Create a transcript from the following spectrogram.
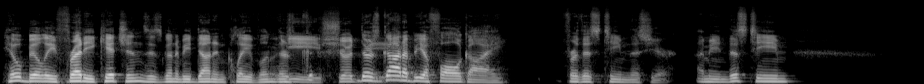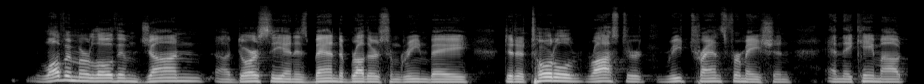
Hillbilly Freddie Kitchens is going to be done in Cleveland. There's he should. there's got to be a fall guy for this team this year. I mean, this team, love him or loathe him, John uh, Dorsey and his band of brothers from Green Bay did a total roster retransformation, and they came out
